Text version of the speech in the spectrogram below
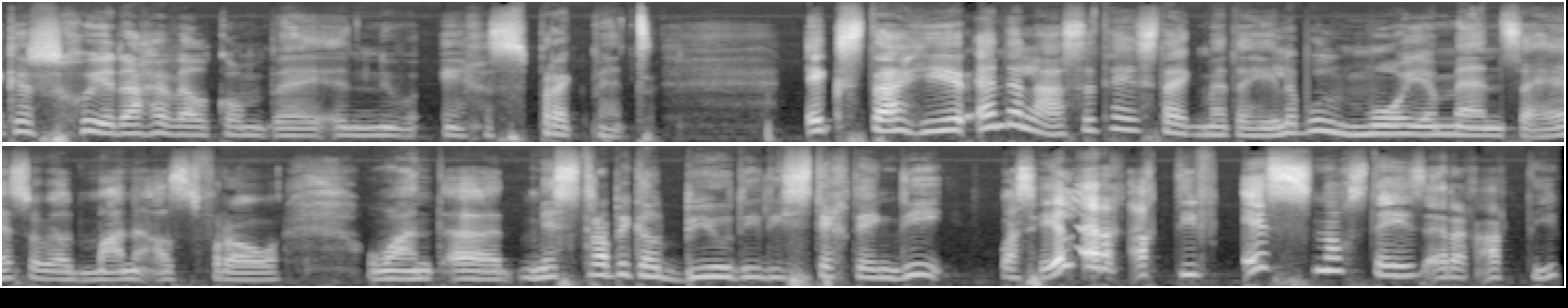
Kijkers, goeiedag en welkom bij een nieuwe In Gesprek met. Ik sta hier en de laatste tijd sta ik met een heleboel mooie mensen, hè, zowel mannen als vrouwen. Want uh, Miss Tropical Beauty, die stichting, die was heel erg actief, is nog steeds erg actief.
